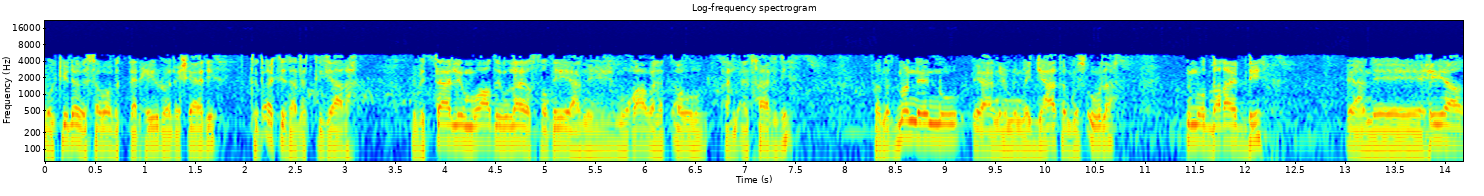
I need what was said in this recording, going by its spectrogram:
وكده بسبب الترحيل والأشياء دي تتأكد على التجارة. وبالتالي المواطن لا يستطيع يعني مقابلة أو الآثار دي. فنتمنى إنه يعني من الجهات المسؤولة إنه الضرائب دي يعني هي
